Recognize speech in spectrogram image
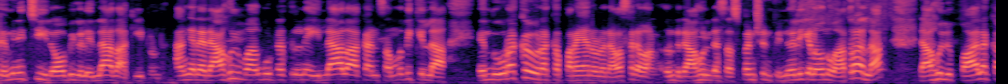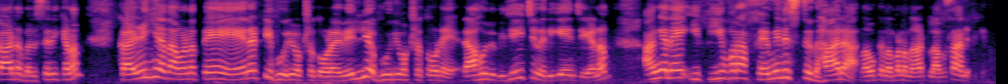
ഫെമിനിറ്റി ലോബികൾ ഇല്ലാതാക്കിയിട്ടുണ്ട്. അങ്ങനെ രാഹുൽ മാങ്കൂട്ടത്തിനെ ഇല്ലാതാക്കാൻ സമ്മതിക്കില്ല എന്ന് ഉറക്കെ ഉറക്കെ പറയാനുള്ള ഒരു അവസരമാണ്. അതുകൊണ്ട് രാഹുലിന്റെ സസ്പെൻഷൻ പിൻവലിക്കണമെന്ന് മാത്രമല്ല രാഹുൽ പാലക്കാട് മത്സരിക്കണം. കഴിഞ്ഞ തവണത്തെ ഇരട്ടി ഭൂരിപക്ഷത്തോടെ വലിയ ഭൂരിപക്ഷത്തോടെ രാഹുൽ വിജയിച്ചു വരികയും ചെയ്യണം. അങ്ങനെ ഈ തീവ്ര ഫെമിനിസ്റ്റ് ധാര നമുക്ക് നമ്മുടെ നാട്ടിൽ അവസാനിപ്പിക്കണം.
